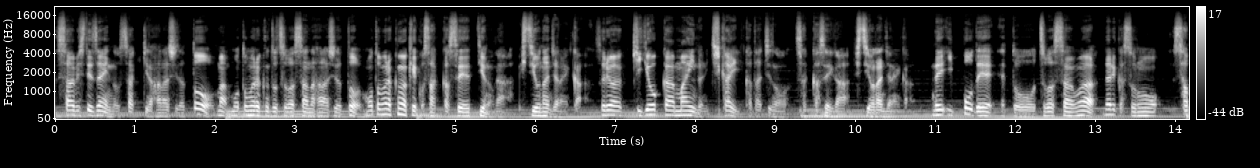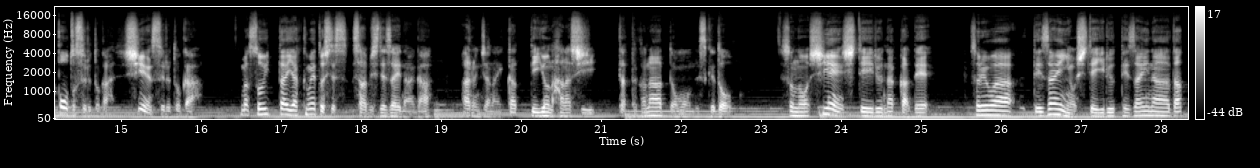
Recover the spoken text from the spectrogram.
サービスデザインのさっきの話だと、まあ、本村くんと翼さんの話だと、本村くんは結構作家性っていうのが必要なんじゃないか。それは起業家マインドに近い形の作家性が必要なんじゃないか。で、一方で、えっと、翼さんは誰かそのサポートするとか、支援するとか、まあそういった役目としてサービスデザイナーがあるんじゃないかっていうような話だったかなって思うんですけど、その支援している中で、それはデザインをしているデザイナーだっ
